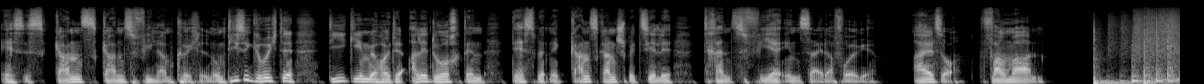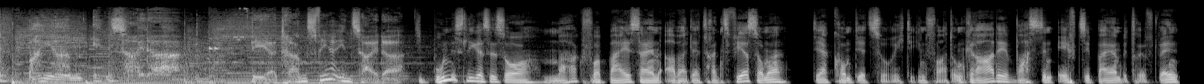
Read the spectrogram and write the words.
es ist ganz, ganz viel am Köcheln. Und diese Gerüchte, die gehen wir heute alle durch, denn das wird eine ganz, ganz spezielle Transfer-Insider-Folge. Also, fangen wir an. Bayern Insider der Transfer Insider. Die Bundesliga-Saison mag vorbei sein, aber der Transfersommer, der kommt jetzt so richtig in Fahrt. Und gerade was den FC Bayern betrifft, weil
